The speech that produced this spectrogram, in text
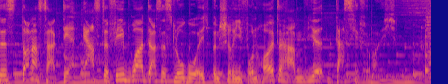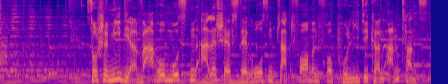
Es ist Donnerstag, der 1. Februar. Das ist Logo. Ich bin Sherif und heute haben wir das hier für euch. Social Media. Warum mussten alle Chefs der großen Plattformen vor Politikern antanzen?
